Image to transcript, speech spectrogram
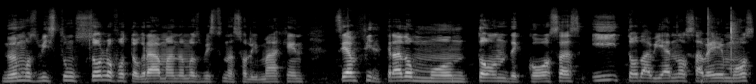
no hemos visto un solo fotograma, no hemos visto una sola imagen. Se han filtrado un montón de cosas y todavía no sabemos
